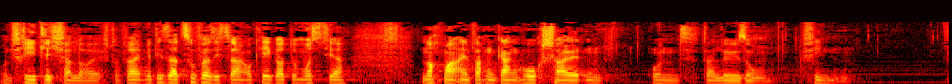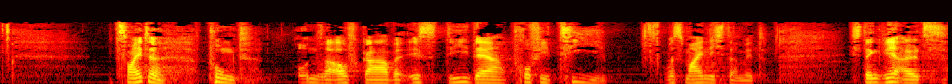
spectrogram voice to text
und friedlich verläuft. Und vielleicht mit dieser Zuversicht sagen, okay Gott, du musst hier nochmal einfach einen Gang hochschalten und da Lösungen finden. Zweiter Punkt unserer Aufgabe ist die der Prophetie. Was meine ich damit? Ich denke, wir als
